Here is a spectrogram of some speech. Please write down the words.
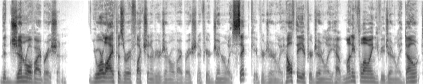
the general vibration, your life is a reflection of your general vibration. If you're generally sick, if you're generally healthy, if you generally have money flowing, if you generally don't,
